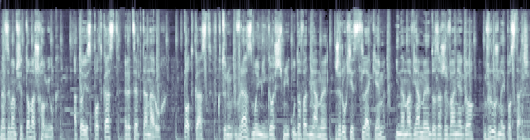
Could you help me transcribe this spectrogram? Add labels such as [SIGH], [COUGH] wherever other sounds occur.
Nazywam się Tomasz Homiuk, a to jest podcast Recepta na Ruch. Podcast, w którym wraz z moimi gośćmi udowadniamy, że ruch jest lekiem i namawiamy do zażywania go w różnej postaci.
